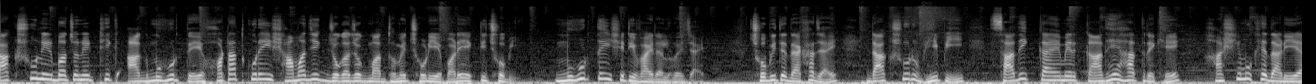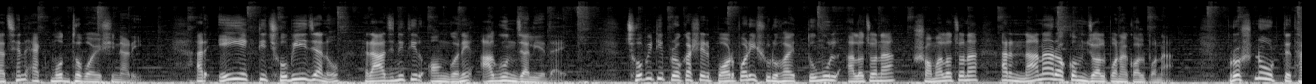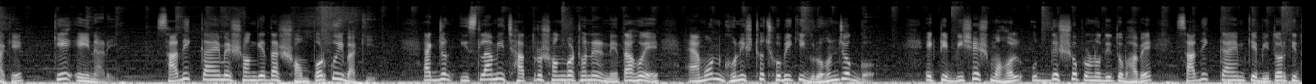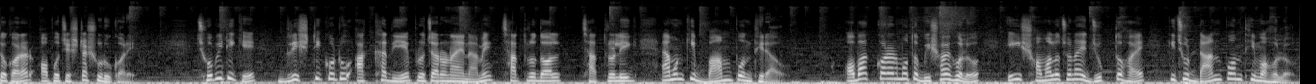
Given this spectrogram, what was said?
টাকসু নির্বাচনের ঠিক আগ মুহূর্তে হঠাৎ করেই সামাজিক যোগাযোগ মাধ্যমে ছড়িয়ে পড়ে একটি ছবি। মুহূর্তেই সেটি ভাইরাল হয়ে যায়। ছবিতে দেখা যায়, ডাকসুর ভিপি সাদিক কায়েমের কাঁধে হাত রেখে হাসি মুখে দাঁড়িয়ে আছেন এক মধ্যবয়সী নারী। আর এই একটি ছবিই যেন রাজনীতির অঙ্গনে আগুন জ্বালিয়ে দেয়। ছবিটি প্রকাশের পরপরই শুরু হয় তুমুল আলোচনা, সমালোচনা আর নানা রকম জল্পনা কল্পনা। প্রশ্ন উঠতে থাকে, কে এই নারী? সাদিক কায়েমের সঙ্গে তার সম্পর্কই বা বাকি একজন ইসলামী ছাত্র সংগঠনের নেতা হয়ে এমন ঘনিষ্ঠ ছবি কি গ্রহণযোগ্য? একটি বিশেষ মহল উদ্দেশ্য প্রণোদিতভাবে সাদিক কায়েমকে বিতর্কিত করার অপচেষ্টা শুরু করে। ছবিটিকে দৃষ্টিকটু আখ্যা দিয়ে প্রচারণায় নামে ছাত্রদল, ছাত্রলীগ, এমনকি বামপন্থীরাও। অবাক করার মতো বিষয় হল, এই সমালোচনায় যুক্ত হয় কিছু ডানপন্থী মহলও।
